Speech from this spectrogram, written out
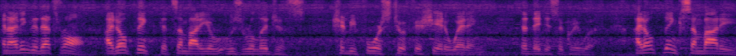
And I think that that's wrong. I don't think that somebody who's religious should be forced to officiate a wedding that they disagree with. I don't think somebody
